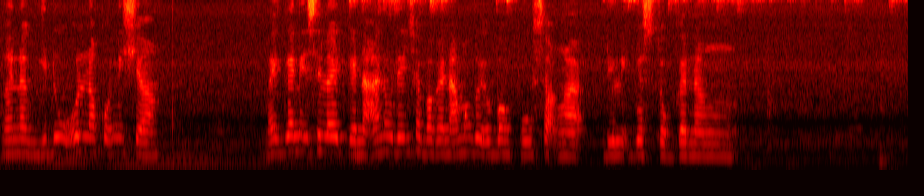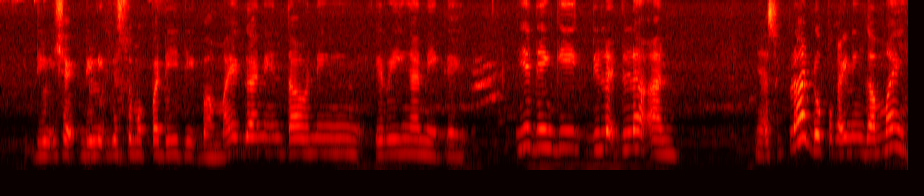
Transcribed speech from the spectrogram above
nga naggiduol na ko ni siya, may gani sila kay na ano din siya baka naman ko ubang pusa nga dili gusto ka dili siya dili gusto magpadidi ba? May gani ang tao ning iringan ni kay iya din dila dilaan nya suplado pa kay ning gamay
